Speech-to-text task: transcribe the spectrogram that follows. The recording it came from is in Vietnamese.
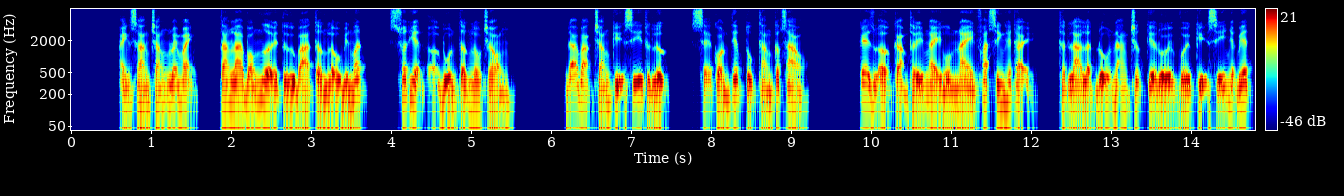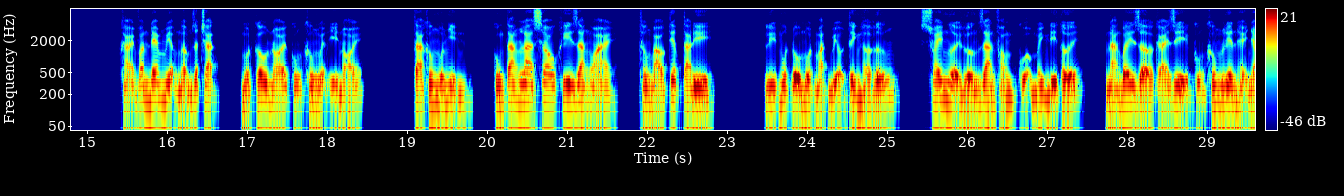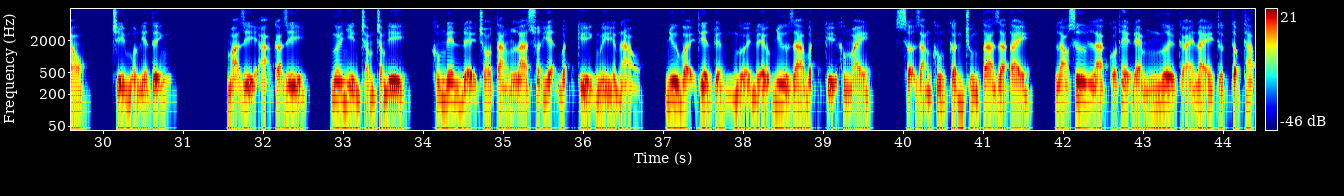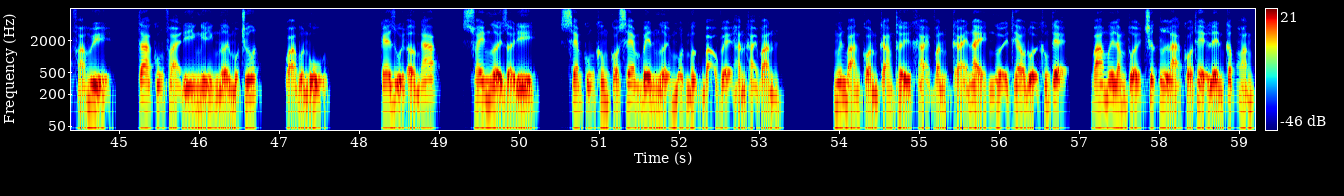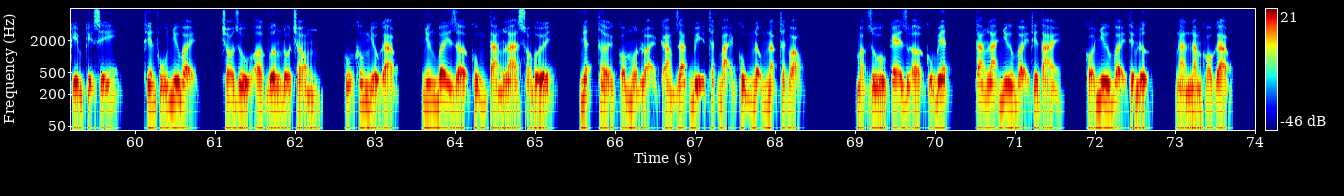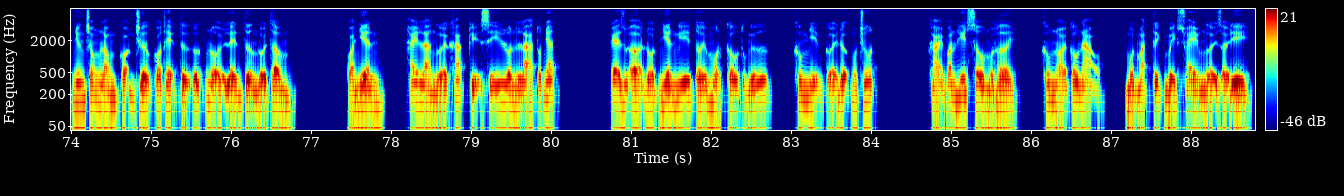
Ánh sáng trắng lóe mạnh, Tang la bóng người từ ba tầng lầu biến mất, xuất hiện ở bốn tầng lầu trong. Đã bạc trắng kỵ sĩ thực lực, sẽ còn tiếp tục thăng cấp sao? Ke ở cảm thấy ngày hôm nay phát sinh hết thảy, thật là lật đổ nàng trước kia đối với kỵ sĩ nhận biết. Khải Văn đem miệng ngậm rất chặt, một câu nói cũng không nguyện ý nói. Ta không muốn nhìn, cùng tăng la sau khi ra ngoài, thông báo tiếp ta đi. Lý một đồ một mặt biểu tình hờ hững, xoay người hướng gian phòng của mình đi tới, nàng bây giờ cái gì cũng không liên hệ nhau, chỉ muốn yên tĩnh. Mạ gì ạ à ca gì, ngươi nhìn chằm chằm đi, không nên để cho tăng la xuất hiện bất kỳ nguy hiểm nào, như vậy thiên tuyển người nếu như ra bất kỳ không may, sợ rằng không cần chúng ta ra tay, lão sư là có thể đem ngươi cái này thực tập tháp phá hủy, ta cũng phải đi nghỉ ngơi một chút, quá buồn ngủ. Ke rủi ở ngáp, xoay người rời đi, xem cũng không có xem bên người một mực bảo vệ hắn Khải Văn. Nguyên bản còn cảm thấy Khải Văn cái này người theo đuổi không tệ, 35 tuổi trước là có thể lên cấp hoàng kim kỵ sĩ, thiên phú như vậy, cho dù ở vương đô trong, cũng không nhiều gặp, nhưng bây giờ cùng Tang La so với, nhất thời có một loại cảm giác bị thất bại cùng nồng nặc thất vọng. Mặc dù Ke ở cũng biết, Tang La như vậy thiên tài, có như vậy tiềm lực, ngàn năm khó gặp, nhưng trong lòng còn chưa có thể tự ước nổi lên tương đối tâm. Quả nhiên, hay là người khác kỵ sĩ luôn là tốt nhất. Ke ở đột nhiên nghĩ tới một câu tục ngữ, không nhịn cười được một chút. Khải Văn hít sâu một hơi, không nói câu nào, một mặt tịch mịch xoay người rời đi.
